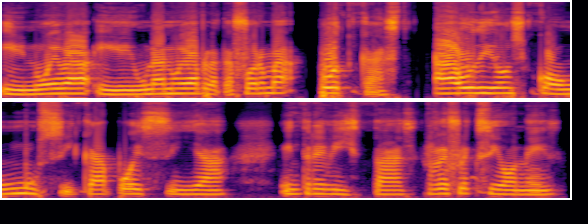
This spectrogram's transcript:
Y, nueva, y una nueva plataforma, podcast, audios con música, poesía, entrevistas, reflexiones,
